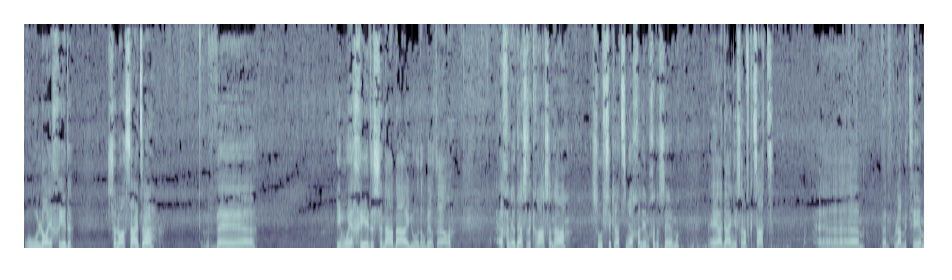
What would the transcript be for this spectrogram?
הוא לא היחיד שלא עשה את זה, ואם הוא היחיד, שנה הבאה יהיו עוד הרבה יותר. איך אני יודע שזה קרה השנה? שהוא הפסיק להצמיח עלים חדשים? אה, עדיין יש עליו קצת, אה, והם כולם מתים.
